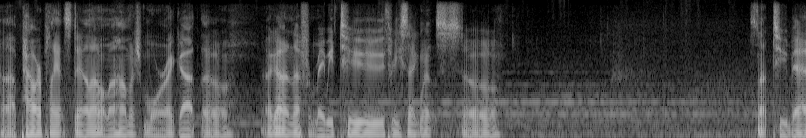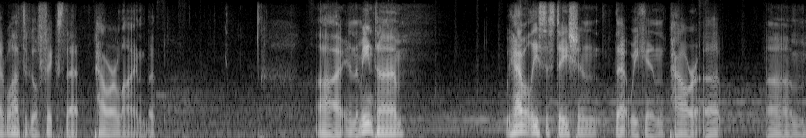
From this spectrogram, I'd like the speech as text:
uh, power plants down. I don't know how much more I got though I got enough for maybe two, three segments, so it's not too bad. We'll have to go fix that power line, but uh, in the meantime, we have at least a station that we can power up. Um,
